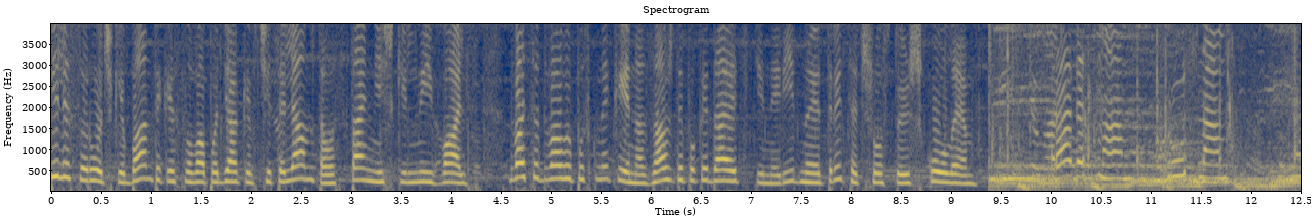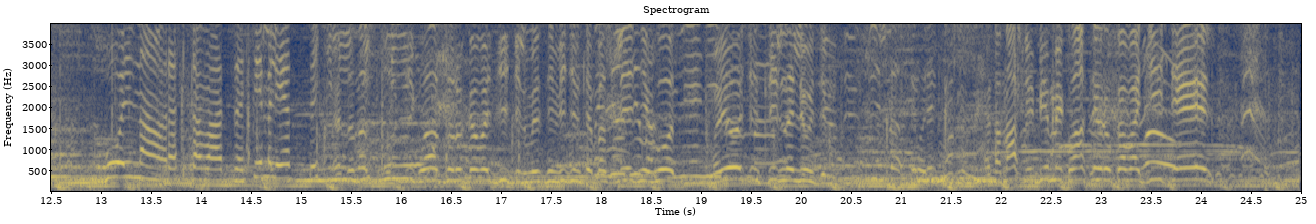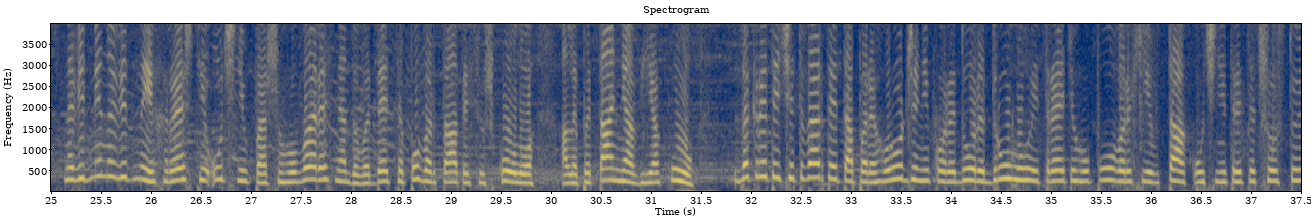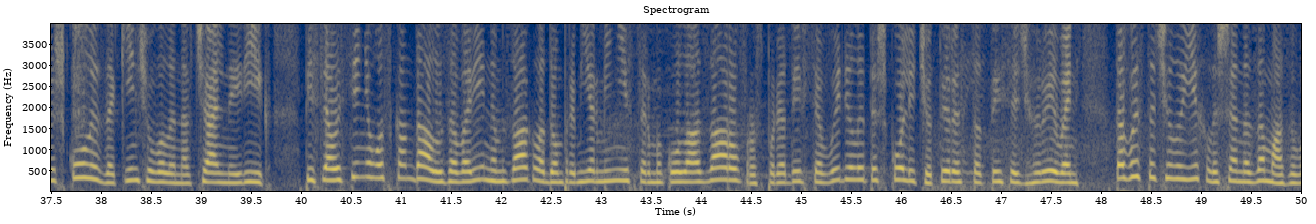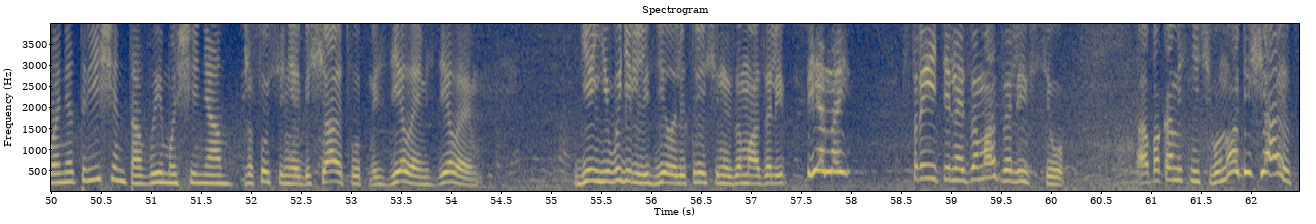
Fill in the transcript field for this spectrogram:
Білі сорочки, бантики, слова подяки вчителям та останній шкільний вальс. 22 випускники назавжди покидають стіни рідної 36-ї школи. радостно, грустно, больно расставаться. Семь лет с этими Это наш лучший детьми. классный руководитель. Мы с ним видимся последний год. Мы ее очень сильно любим. Это наш любимый классный руководитель. На відміну від них, решті учнів 1 вересня доведеться повертатись у школу. Але питання в яку? Закритий четвертий та перегороджені коридори другого і третього поверхів. Так, учні 36-ї школи закінчували навчальний рік. Після осіннього скандалу з аварійним закладом прем'єр-міністр Микола Азаров розпорядився виділити школі 400 тисяч гривень. Та вистачило їх лише на замазування тріщин та вимощення. Уже с осени обещают, вот мы сделаем, сделаем. Деньги выделили, сделали трещины, замазали пеной, строительной замазали и все. А пока мы с ничего, но обещают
